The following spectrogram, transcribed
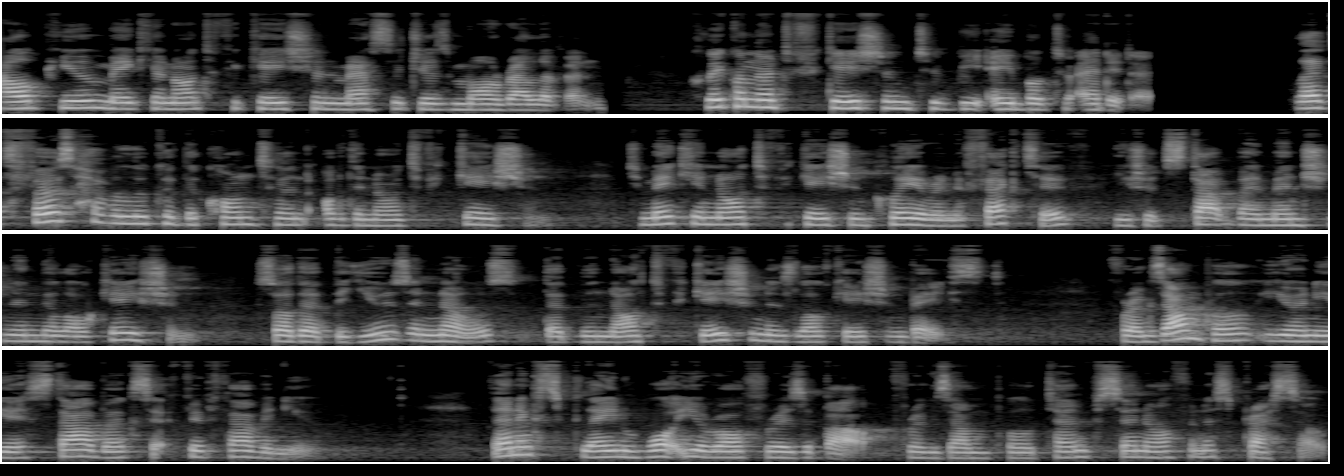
help you make your notification messages more relevant. Click on notification to be able to edit it. Let's first have a look at the content of the notification. To make your notification clear and effective, you should start by mentioning the location so that the user knows that the notification is location based. For example, you're near Starbucks at Fifth Avenue. Then explain what your offer is about, for example, 10% off an espresso.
